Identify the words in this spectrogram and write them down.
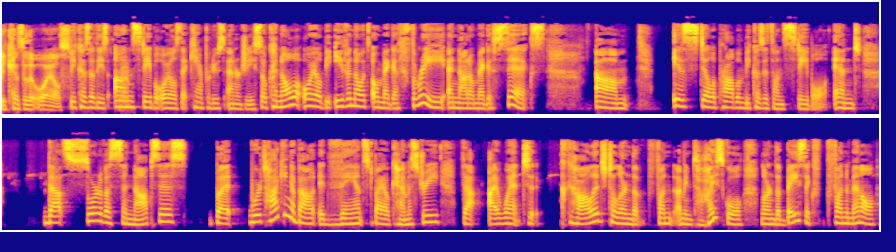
Because of the oils. because of these unstable oils that can't produce energy. So canola oil, be, even though it's omega three and not omega six, um, is still a problem because it's unstable. And that's sort of a synopsis, but we're talking about advanced biochemistry that I went to college to learn the fun, I mean, to high school, learn the basic fundamental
